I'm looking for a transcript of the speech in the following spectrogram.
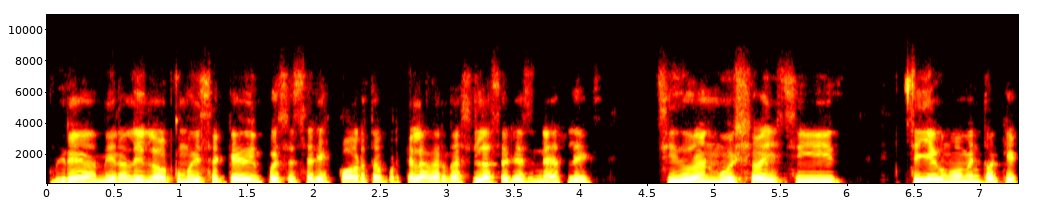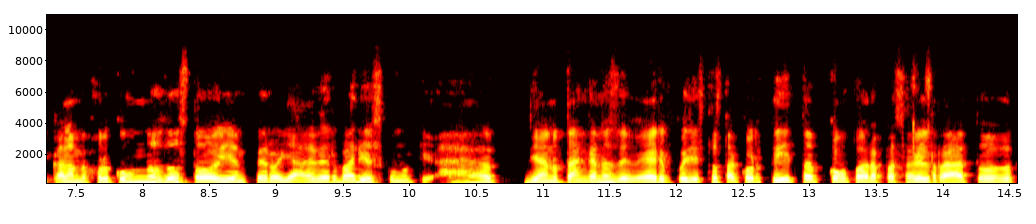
griega, mírala y luego como dice Kevin, pues es serie corta porque la verdad si las series de Netflix sí duran mucho y sí, si llega un momento que a lo mejor con unos dos todo bien, pero ya de ver varios, como que ah, ya no te dan ganas de ver, pues esto está cortita como para pasar el rato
